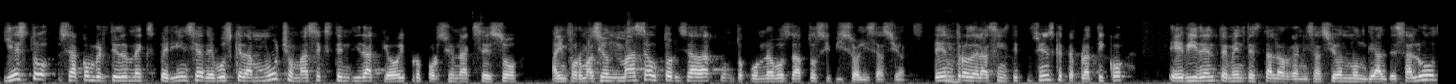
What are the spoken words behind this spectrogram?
Y esto se ha convertido en una experiencia de búsqueda mucho más extendida que hoy proporciona acceso a información más autorizada junto con nuevos datos y visualizaciones. Dentro de las instituciones que te platico, evidentemente está la Organización Mundial de Salud,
